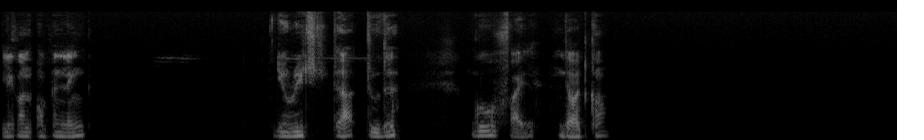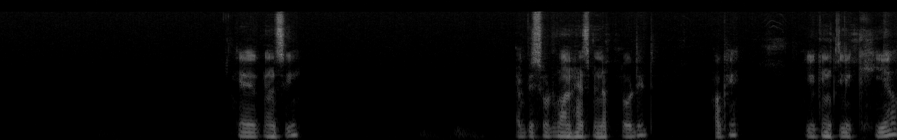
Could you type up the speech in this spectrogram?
Click on open link. You reach the, to the gofile.com here you can see. Episode 1 has been uploaded. Okay. You can click here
